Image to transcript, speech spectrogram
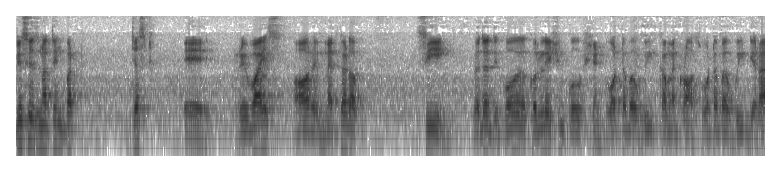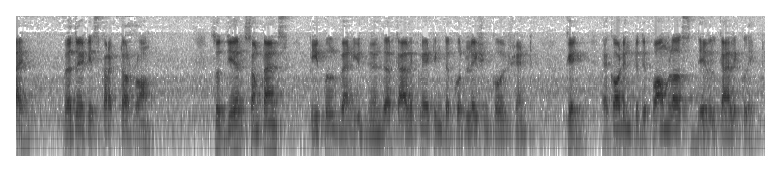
This is nothing but just a revise or a method of seeing whether the co- correlation coefficient, whatever we come across, whatever we derive, whether it is correct or wrong. So there sometimes people when you when they are calculating the correlation coefficient, okay, according to the formulas they will calculate.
